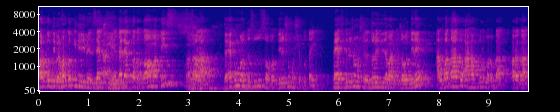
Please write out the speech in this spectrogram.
হরকত দিবেন হরকত কি দিবেন দিয়ে তাহলে কত কমাতিস সালাত তো এখন বলতে শুধু জবর দিলে সমস্যা কোথায় প্যাচ দিলে সমস্যা দলিল দিতে আর কি জবর দিলে আলফা তাহাতু আহাফুল হরকাত হরকাত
